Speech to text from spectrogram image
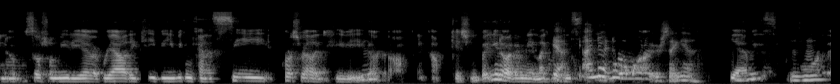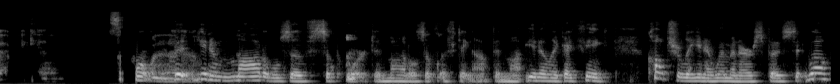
you know social media reality tv we can kind of see of course reality tv mm-hmm. they're often in competition but you know what i mean like yeah i know, know what you're saying yeah yeah mm-hmm. we can see more that we can support one another. But you know, models of support and models of lifting up, and you know, like I think culturally, you know, women are supposed to. Well,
